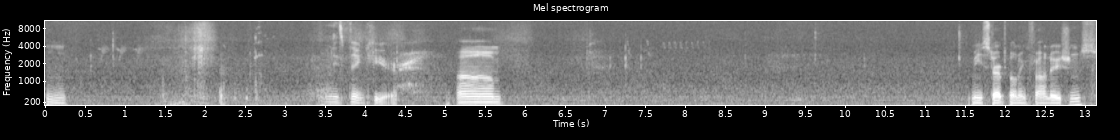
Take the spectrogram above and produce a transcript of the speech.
Hmm. Let me think here. Um. Let me start building foundations.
